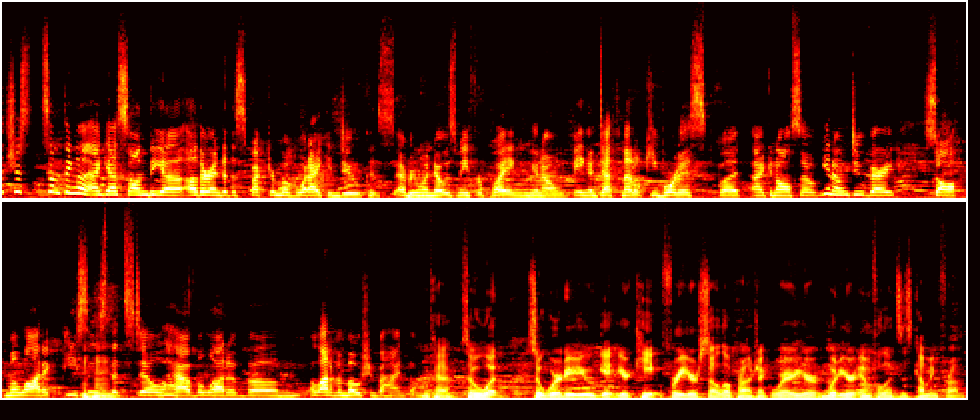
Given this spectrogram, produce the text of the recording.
it's just something that I guess on the uh, other end of the spectrum of what I can do because everyone knows me for playing you know being a death metal keyboardist, but I can also you know do very soft melodic pieces that still have a lot of um, a lot of emotion behind them. okay so what so where do you get your key for your solo project where your what are your influences coming from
